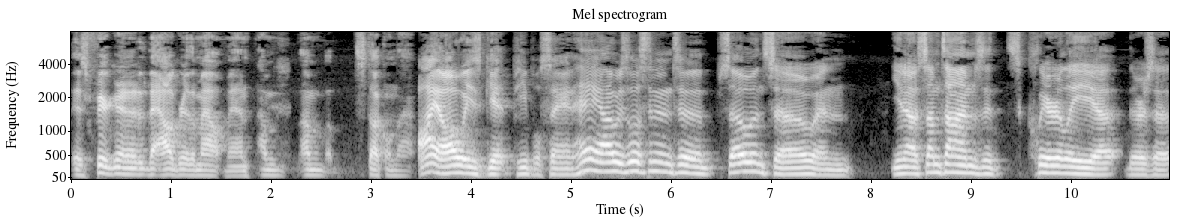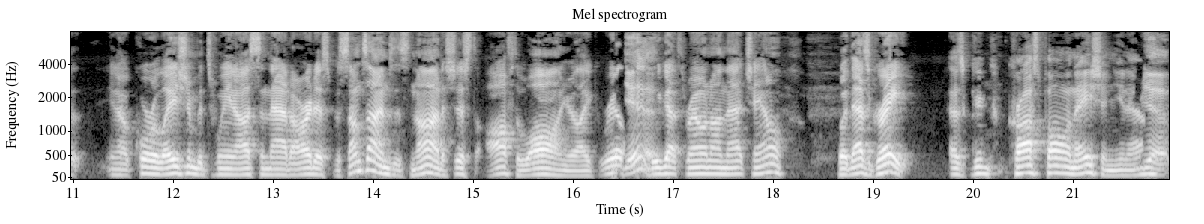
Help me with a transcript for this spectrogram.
is figuring the algorithm out, man. I'm I'm stuck on that. I always get people saying, "Hey, I was listening to so and so," and you know, sometimes it's clearly uh, there's a you know correlation between us and that artist, but sometimes it's not. It's just off the wall, and you're like, "Really? Yeah. We got thrown on that channel?" But that's great. That's good cross pollination, you know. Yeah,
